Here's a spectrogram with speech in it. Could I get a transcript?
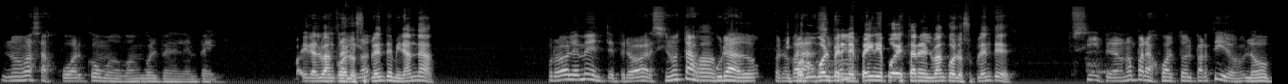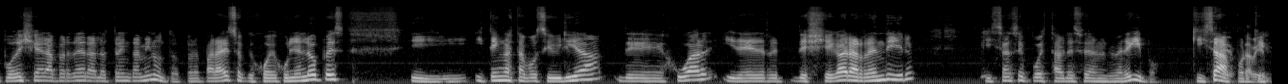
no vas a jugar cómodo con un golpe en el empeine. ¿Va a ir al banco de los suplentes, Miranda? Probablemente, pero a ver, si no estás ah. jurado. Pero ¿Y por un golpe en el peine puede estar en el banco de los suplentes? Sí, pero no para jugar todo el partido. Lo podés llegar a perder a los 30 minutos. Pero para eso que juegue Julián López. y, tenga esta posibilidad de jugar y de, llegar a rendir, quizás se puede establecer en el primer equipo. Quizás, porque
